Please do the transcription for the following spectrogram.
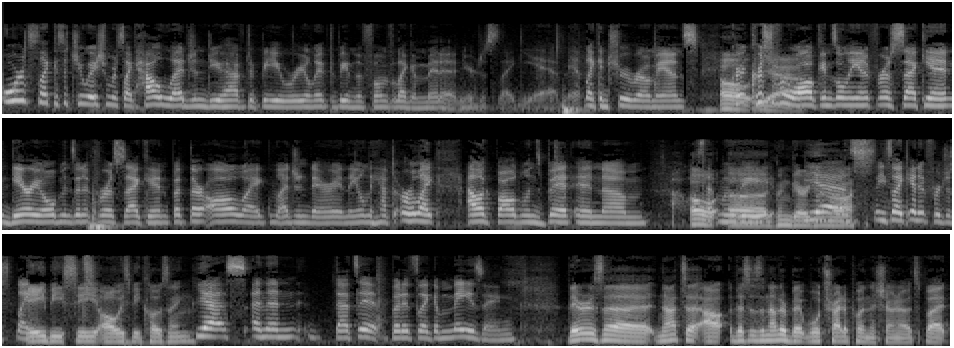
Or it's like a situation where it's like, how legend do you have to be where you only have to be in the film for like a minute and you're just like, yeah, man. Like in True Romance. Oh, Christopher yeah. Walken's only in it for a second. Gary Oldman's in it for a second. But they're all like legendary and they only have to. Or like Alec Baldwin's bit in. Um, what's Oh, that movie? uh, Glengarry yes. He's like in it for just like. ABC always be closing. Yes, and then that's it. But it's like amazing. There is a not to. this is another bit we'll try to put in the show notes, but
